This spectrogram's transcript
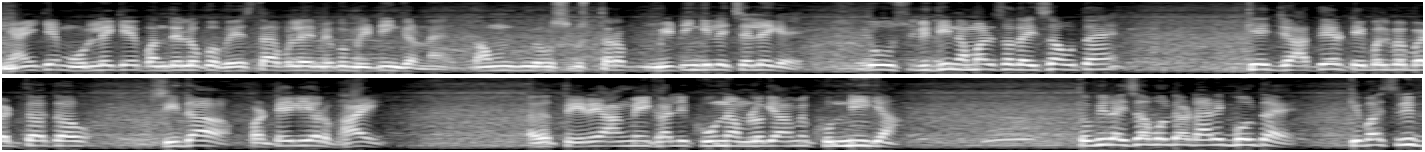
यहाँ के मोहल्ले के बंदे लोग को भेजता है, बोले मेरे को मीटिंग करना है तो हम उस उस तरफ़ मीटिंग के लिए चले गए तो उस दिन हमारे साथ ऐसा होता है कि जाते हैं टेबल पे बैठता है तो सीधा पटेली और भाई। अगर तेरे आंग में ही खाली खून है, हम लोग के आंग में खून नहीं क्या? तो फिर ऐसा बोलता है डायरेक्ट बोलता है कि भाई सिर्फ़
